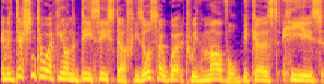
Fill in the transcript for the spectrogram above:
In addition to working on the DC stuff, he's also worked with Marvel because he is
